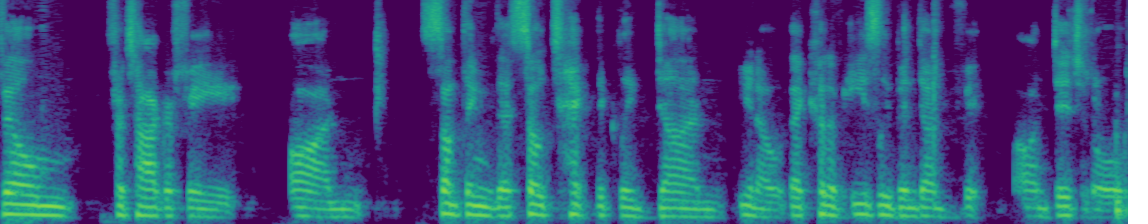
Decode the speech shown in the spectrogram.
film photography on something that's so technically done, you know, that could have easily been done on digital,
